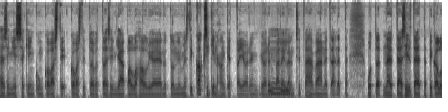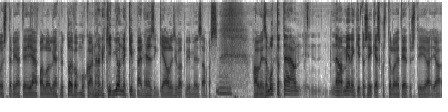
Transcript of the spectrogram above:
Helsingissäkin, kun kovasti, kovasti toivottaisiin jääpallohallia ja nyt on ilmeisesti kaksikin hanketta, joiden, joiden mm. välillä nyt sitten vähän väännetään. Että, mutta näyttää siltä, että pikaluistelijat ja jääpalloilijat nyt toivon mukaan ainakin jonnekin päin Helsinkiä olisivat viimein saamassa mm. hallinsa. Mutta tämä on, nämä on mielenkiintoisia keskusteluja tietysti ja, ja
